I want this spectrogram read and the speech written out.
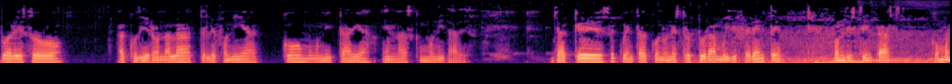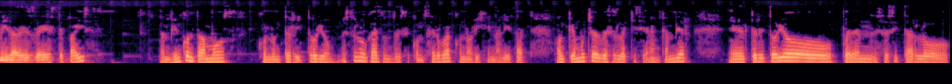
Por eso acudieron a la telefonía comunitaria en las comunidades ya que se cuenta con una estructura muy diferente con distintas comunidades de este país. También contamos con un territorio, es un lugar donde se conserva con originalidad, aunque muchas veces la quisieran cambiar. El territorio pueden necesitarlo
